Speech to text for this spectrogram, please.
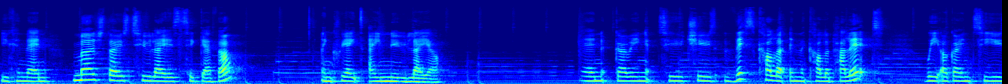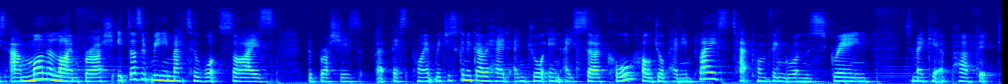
You can then merge those two layers together and create a new layer. Then going to choose this color in the color palette. We are going to use our monoline brush. It doesn't really matter what size the brush is at this point. We're just gonna go ahead and draw in a circle. Hold your pen in place, tap one finger on the screen to make it a perfect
